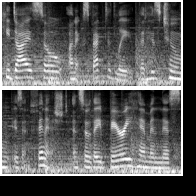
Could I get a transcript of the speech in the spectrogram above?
He dies so unexpectedly that his tomb isn't finished. And so they bury him in this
